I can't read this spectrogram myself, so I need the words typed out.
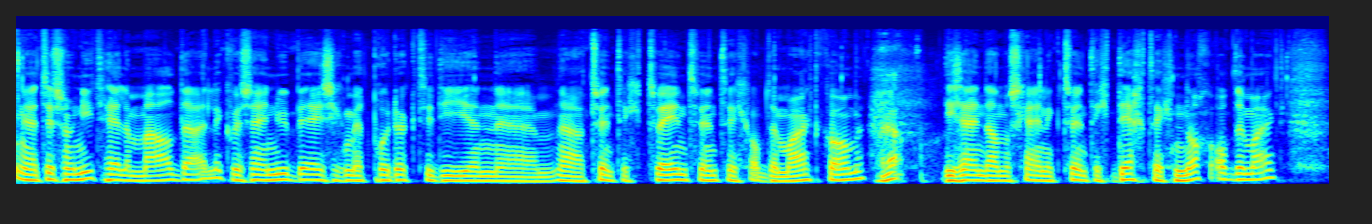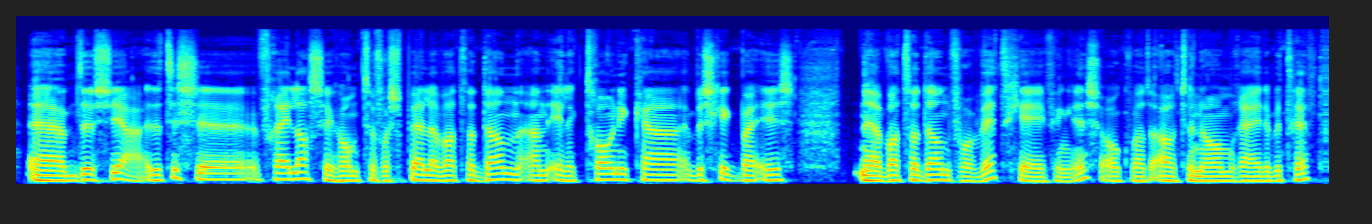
Uh, het is nog niet helemaal duidelijk. We zijn nu bezig met producten die in uh, nou, 2022 op de markt komen. Ja. Die zijn dan waarschijnlijk 2030 nog op de markt. dus ja, het is vrij lastig om te voorspellen wat er dan aan elektronica beschikbaar is. wat er dan voor wetgeving is, ook wat autonoom rijden betreft.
